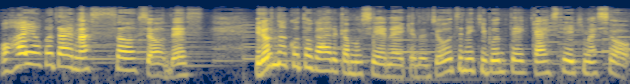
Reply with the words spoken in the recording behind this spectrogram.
おはようございます。総称です。いろんなことがあるかもしれないけど上手に気分転換していきましょう。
